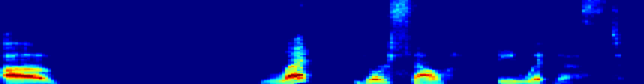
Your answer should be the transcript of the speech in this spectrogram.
of, let yourself be witnessed.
